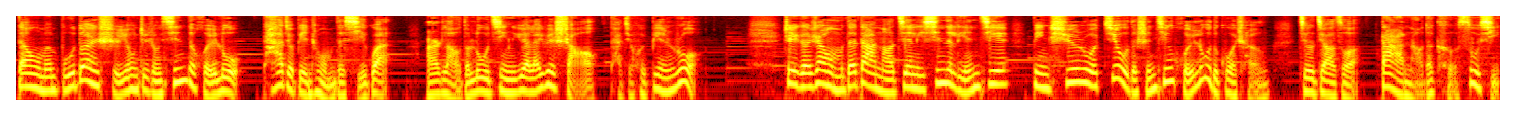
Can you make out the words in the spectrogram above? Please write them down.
当我们不断使用这种新的回路，它就变成我们的习惯，而老的路径越来越少，它就会变弱。这个让我们的大脑建立新的连接，并削弱旧的神经回路的过程，就叫做大脑的可塑性。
